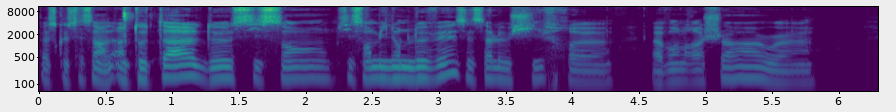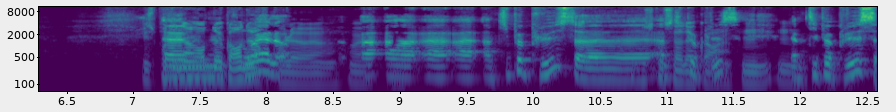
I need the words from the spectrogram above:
Parce que c'est ça, un total de 600, 600 millions de levées, c'est ça le chiffre euh, avant le rachat ou, euh, Juste pour euh, un ordre de grandeur. Ouais, alors, le, ouais. un, un, un, petit peu plus. Euh, un, petit peu plus mmh. un petit peu plus.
